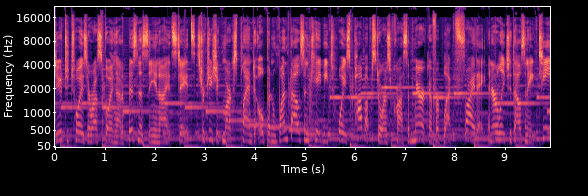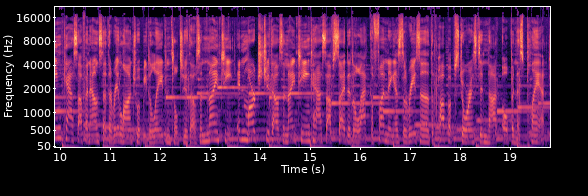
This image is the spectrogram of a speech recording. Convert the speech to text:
due to Toys R Us going out of business in the United States, Strategic Marks planned to open 1,000 KB Toys pop up stores across America for Black Friday. In early 2018, Kassoff announced that the relaunch would be delayed until 2019. In March 2019, Kassoff cited a lack of funding as the reason that the pop up stores did not open as planned.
